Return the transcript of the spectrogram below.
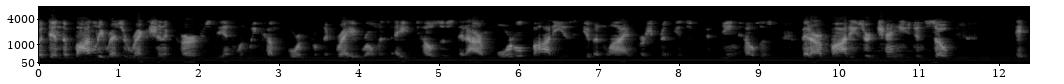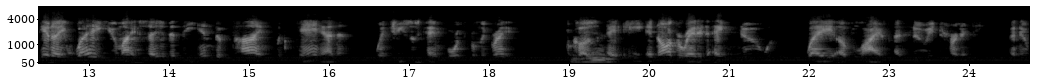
But then the bodily resurrection occurs then when we come forth from the grave. Romans 8 tells us that our mortal body is given life. 1 Corinthians 15 tells us that our bodies are changed. And so, in a way, you might say that the end of time began when Jesus came forth from the grave because a- he inaugurated a new way of life, a new eternity, a new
